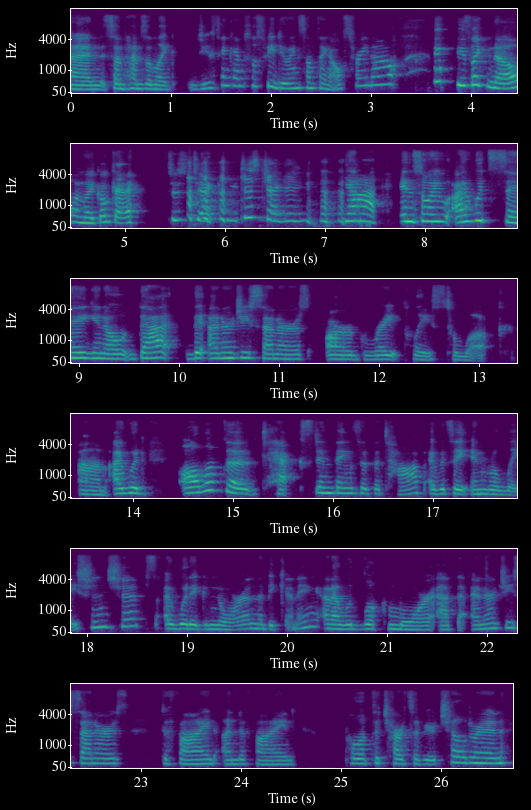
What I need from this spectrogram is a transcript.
and sometimes I'm like, do you think I'm supposed to be doing something else right now? He's like, no. I'm like, okay, just checking. just checking. yeah. And so I, I would say, you know, that the energy centers are a great place to look. Um, I would, all of the text and things at the top, I would say in relationships, I would ignore in the beginning and I would look more at the energy centers, defined, undefined, pull up the charts of your children,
